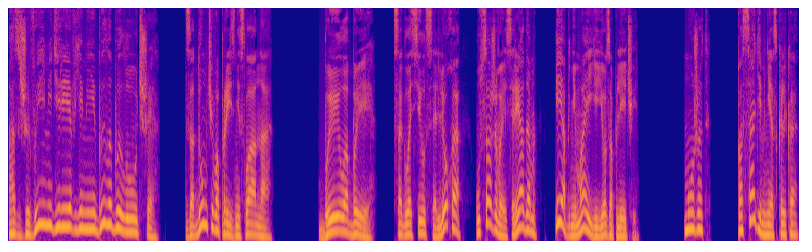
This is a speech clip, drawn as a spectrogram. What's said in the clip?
«А с живыми деревьями было бы лучше», задумчиво произнесла она. «Было бы», — согласился Леха, усаживаясь рядом и обнимая ее за плечи. «Может, посадим несколько?»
